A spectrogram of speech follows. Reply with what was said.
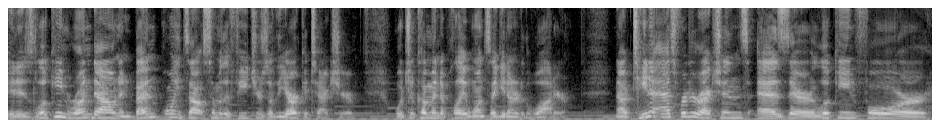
It is looking run down, and Ben points out some of the features of the architecture, which will come into play once they get under the water. Now, Tina asks for directions as they're looking for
